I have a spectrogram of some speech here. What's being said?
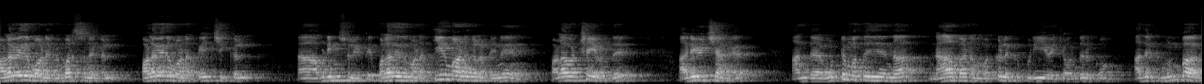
பலவிதமான விமர்சனங்கள் பலவிதமான பேச்சுக்கள் அப்படின்னு சொல்லிட்டு பலவிதமான தீர்மானங்கள் அப்படின்னு பலவற்றை வந்து அறிவிச்சாங்க. அந்த ஒட்டுமொத்த தான் நாம் நம் மக்களுக்கு புரிய வைக்க வந்திருக்கோம். அதற்கு முன்பாக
